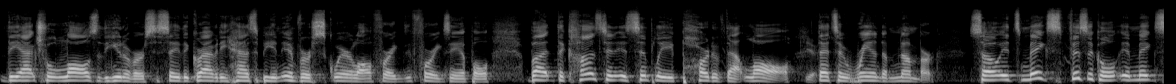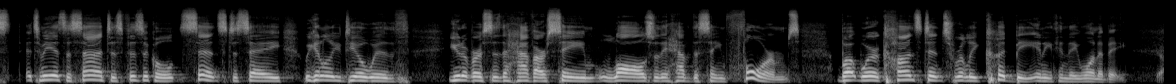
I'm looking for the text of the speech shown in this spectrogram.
the actual laws of the universe to say that gravity has to be an inverse square law, for for example, but the constant is simply a part of that law. That's a random number. So it makes physical. It makes to me as a scientist physical sense to say we can only deal with universes that have our same laws or they have the same forms, but where constants really could be anything they want to be. Yeah.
